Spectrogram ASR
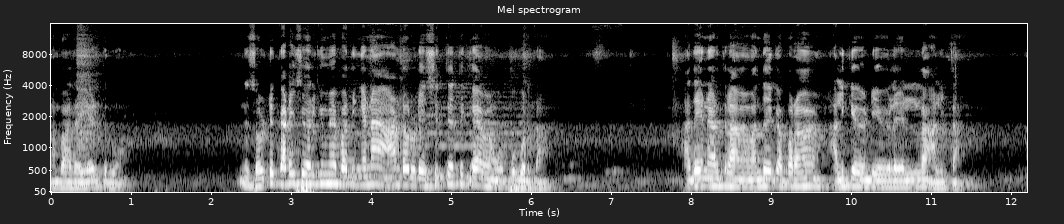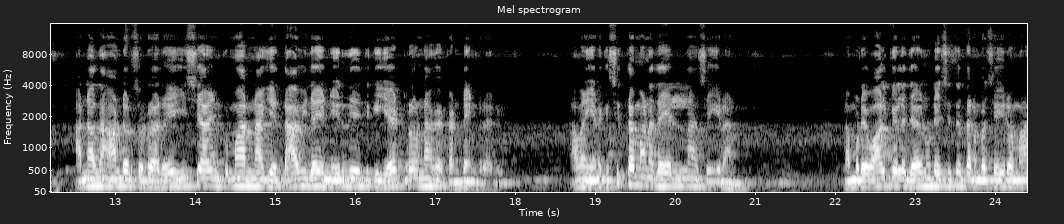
நம்ம அதை எடுத்துக்குவோம் இன்னும் சொல்லிட்டு கடைசி வரைக்குமே பார்த்திங்கன்னா ஆண்டவருடைய சித்தத்துக்கே அவன் ஒப்பு கொடுத்தான். அதே நேரத்தில் அவன் வந்ததுக்கப்புறம் அழிக்க வேண்டியவைகளை எல்லாம் அழித்தான். அதனால தான் ஆண்டவர் சொல்கிறாரு ஈஷாவின் குமாரனாகிய தாவிதை என் இருதயத்துக்கு ஏற்றவனாக கண்டேன்றாரு. அவன் எனக்கு சித்தமானதை எல்லாம் செய்கிறான். நம்முடைய வாழ்க்கையில் தேவனுடைய சித்தத்தை நம்ம செய்கிறோமா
